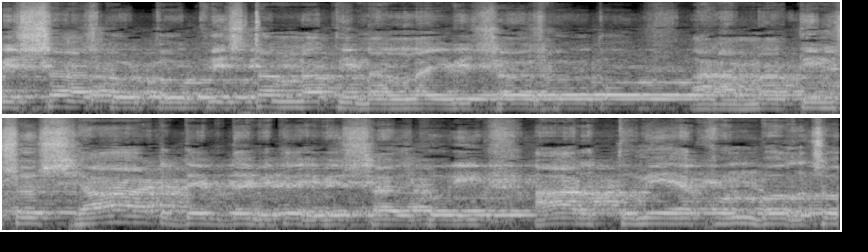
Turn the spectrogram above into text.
বিশ্বাস করত, খ্রিস্টানরা তিন আল্লাহ বিশ্বাস করত। আর আমরা তিনশো ষাট দেব দেবীতে বিশ্বাস করি। আর তুমি এখন বলছো,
